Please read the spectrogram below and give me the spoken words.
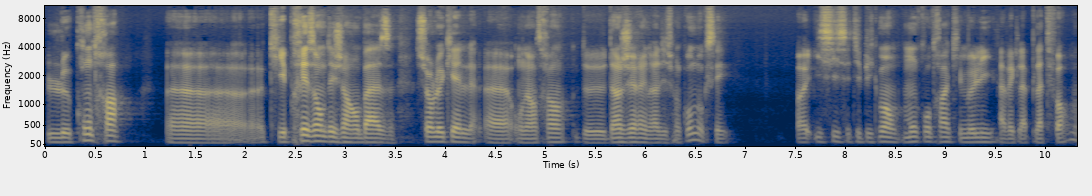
le contrat qui est présent déjà en base sur lequel on est en train d'ingérer une reddition de compte. Donc c'est euh, ici, c'est typiquement mon contrat qui me lie avec la plateforme.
